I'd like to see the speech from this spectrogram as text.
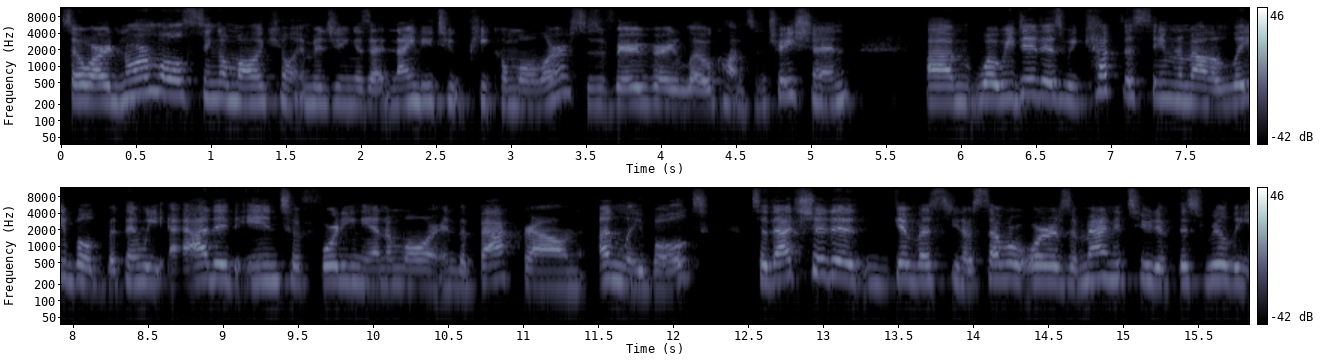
So our normal single molecule imaging is at 92 picomolar. So it's a very, very low concentration. Um, what we did is we kept the same amount of labeled, but then we added into 40 nanomolar in the background unlabeled. So that should uh, give us, you know, several orders of magnitude. If this really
